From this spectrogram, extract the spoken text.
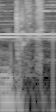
you.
